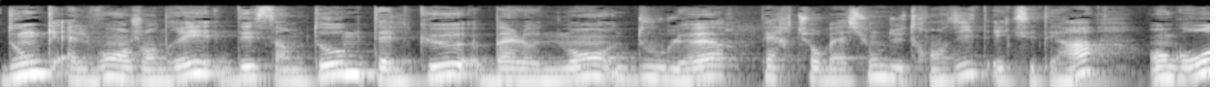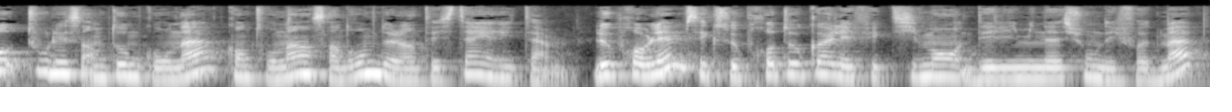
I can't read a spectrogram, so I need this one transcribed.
donc elles vont engendrer des symptômes tels que ballonnement, douleur, perturbation du transit, etc. En gros, tous les symptômes qu'on a quand on a un syndrome de l'intestin irritable. Le problème, c'est que ce protocole effectivement d'élimination des FODMAP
